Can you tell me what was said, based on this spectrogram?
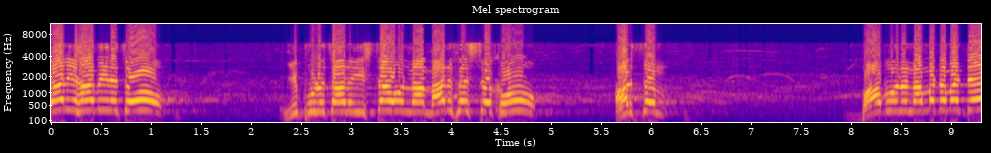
కాని హామీలతో ఇప్పుడు తాను ఇస్తా ఉన్న మేనిఫెస్టోకు అర్థం. బాబును నమ్మటం అంటే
